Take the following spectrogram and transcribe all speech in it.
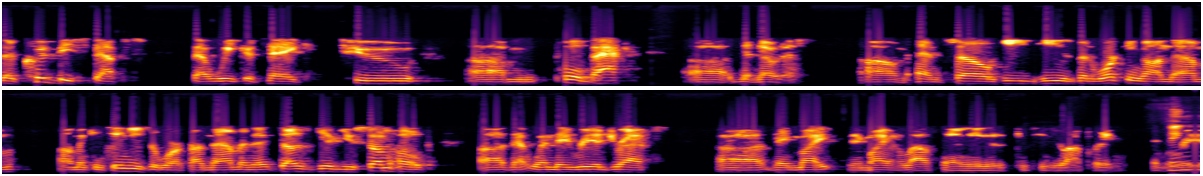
there could be steps that we could take to um, pull back uh, the notice. Um, and so he, he's been working on them um, and continues to work on them. And it does give you some hope uh, that when they readdress, uh, they might they might allow Sandy to continue operating. Fing-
